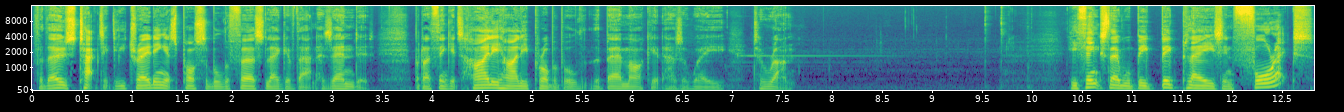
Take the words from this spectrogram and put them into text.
For those tactically trading, it's possible the first leg of that has ended, but I think it's highly, highly probable that the bear market has a way to run. He thinks there will be big plays in Forex.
